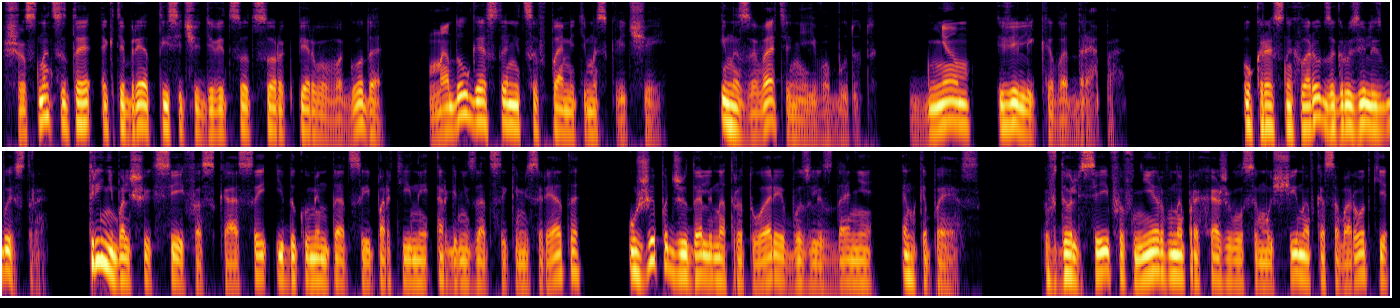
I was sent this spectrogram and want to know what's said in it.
16 октября 1941 года надолго останется в памяти москвичей, и называть они его будут Днем Великого Драпа. У Красных Ворот загрузились быстро. Три небольших сейфа с кассой и документацией партийной организации комиссариата уже поджидали на тротуаре возле здания НКПС. Вдоль сейфов нервно прохаживался мужчина в косоворотке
